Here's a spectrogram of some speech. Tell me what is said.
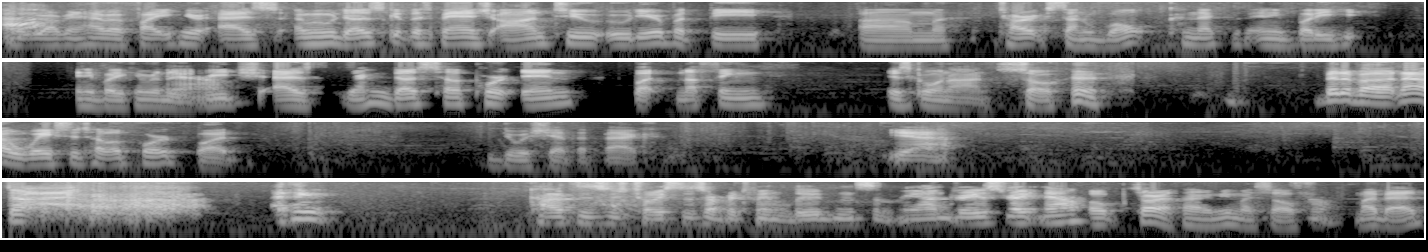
we Ah, are going to have a fight here as Amu does get the Spanish onto Udyr, but the um, stun won't connect with anybody. He, anybody can really Yeah. reach as Renekton does teleport in, but nothing is going on. So, bit of a not a wasted teleport, but you do wish you had that back. yeah. So I, I think Karthus' choices are between Ludens and Liandry's right now. Oh, sorry, I thought I muted myself. Oh. My bad.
